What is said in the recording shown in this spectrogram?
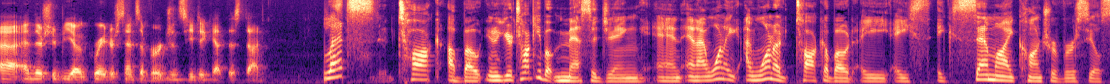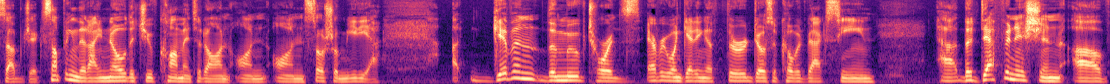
uh, and there should be a greater sense of urgency to get this done. Let's talk about you know you're talking about messaging and and I want to I want to talk about a, a, a semi controversial subject something that I know that you've commented on on on social media uh, given the move towards everyone getting a third dose of COVID vaccine, uh, the definition of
